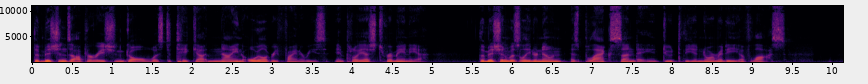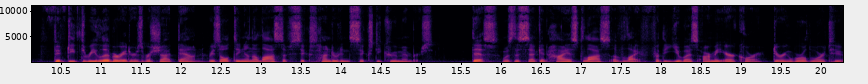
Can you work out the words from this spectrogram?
The mission's operation goal was to take out nine oil refineries in Ploiești, Romania. The mission was later known as Black Sunday due to the enormity of loss. 53 liberators were shot down, resulting in the loss of 660 crew members. This was the second highest loss of life for the U.S. Army Air Corps during World War II.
